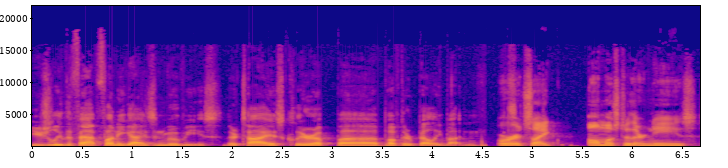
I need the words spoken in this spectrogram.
Usually the fat funny guys in movies, their tie is clear up uh, above their belly button. Or it's like almost to their knees.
